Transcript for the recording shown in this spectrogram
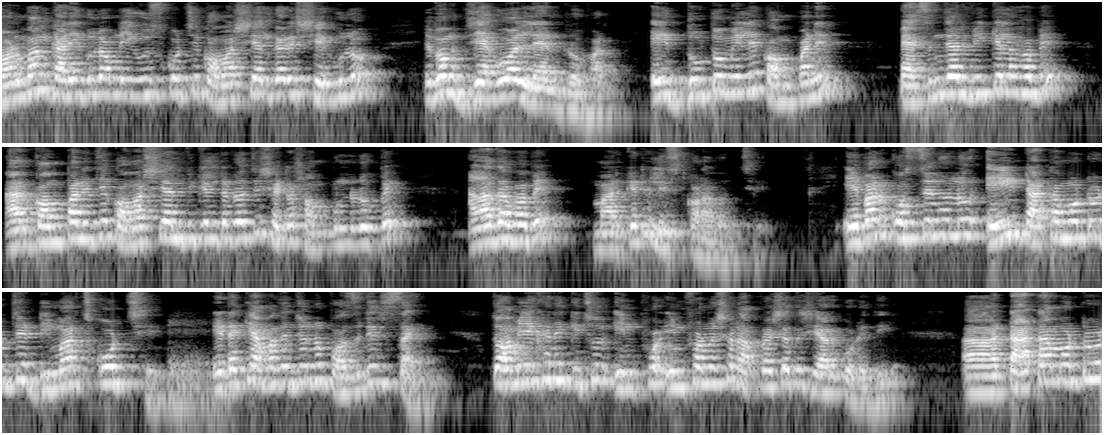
নর্মাল গাড়িগুলো আমরা ইউজ করছি কমার্শিয়াল গাড়ি সেগুলো এবং জ্যাগুয়ার ল্যান্ড রোভার এই দুটো মিলে কোম্পানির প্যাসেঞ্জার ভিকেল হবে, আর কোম্পানির যে কমার্শিয়াল ভিকেলটা রয়েছে সেটা সম্পূর্ণরূপে আলাদাভাবে মার্কেটে লিস্ট করা হচ্ছে। এবার কোশ্চেন হলো, এই টাটা মোটর যে ডিমার্জ করছে, এটা কি আমাদের জন্য পজিটিভ সাইন তো আমি এখানে কিছু ইনফরমেশন আপনার সাথে শেয়ার করে দিই। Tata motor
